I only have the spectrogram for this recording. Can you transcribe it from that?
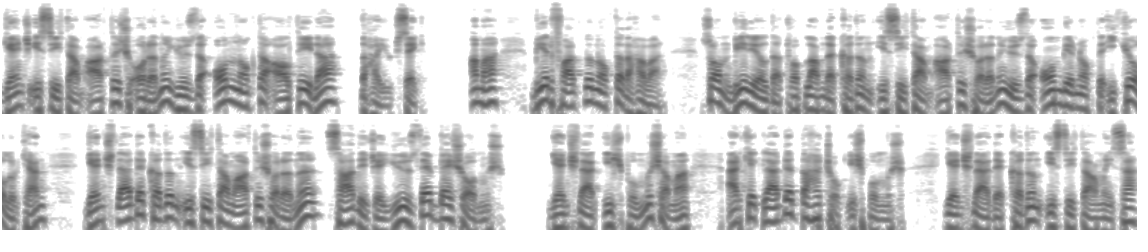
Genç istihdam artış oranı %10,6 ile daha yüksek. Ama bir farklı nokta daha var. Son bir yılda toplamda kadın istihdam artış oranı %11.2 olurken gençlerde kadın istihdam artış oranı sadece %5 olmuş. Gençler iş bulmuş ama erkeklerde daha çok iş bulmuş. Gençlerde kadın istihdamı ise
